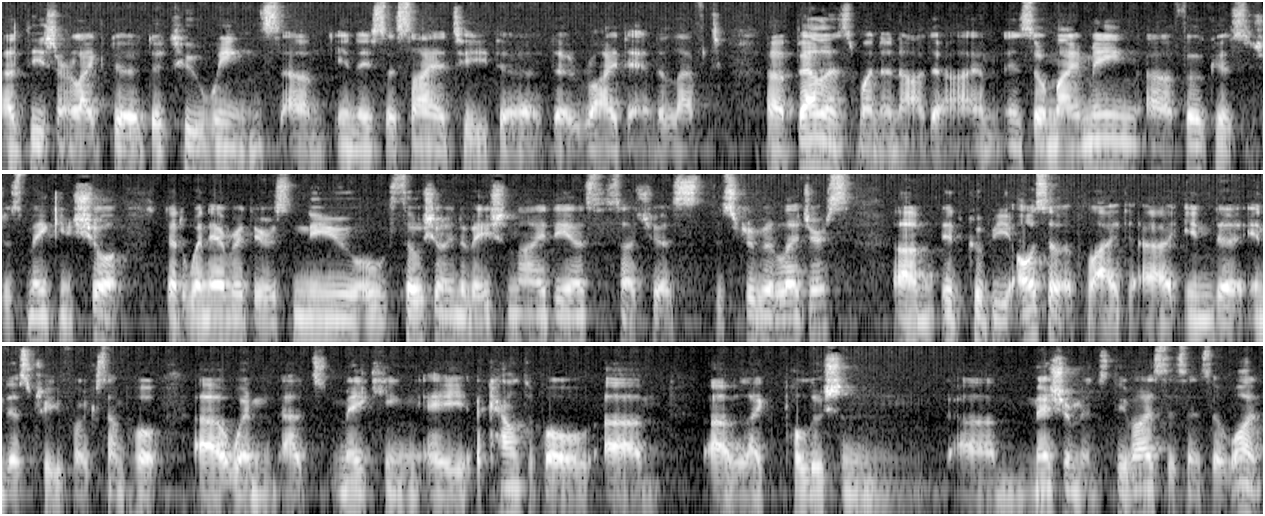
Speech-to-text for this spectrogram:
Uh, these are like the, the two wings um, in a society, the, the right and the left uh, balance one another. Um, and so my main uh, focus is just making sure that whenever there's new social innovation ideas such as distributed ledgers, um, it could be also applied uh, in the industry. For example, uh, when uh, making a accountable um, like pollution um, measurements devices and so on,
